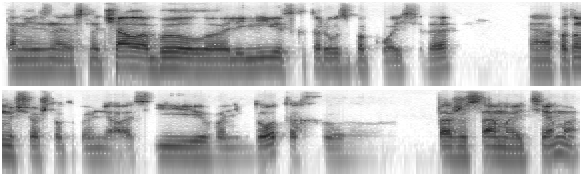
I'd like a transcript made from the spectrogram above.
Там, я не знаю, сначала был ленивец, который успокойся, да, а потом еще что-то поменялось. И в анекдотах э, та же самая тема.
